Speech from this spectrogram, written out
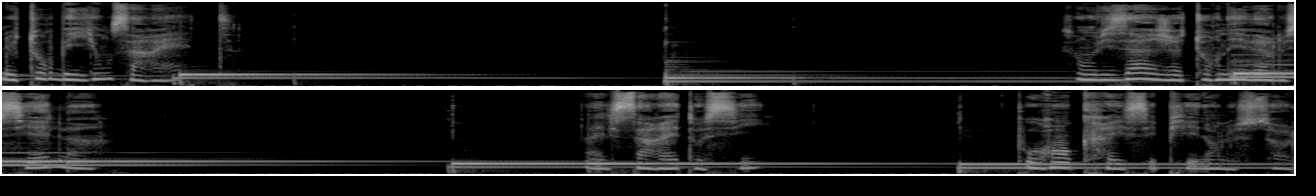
Le tourbillon s'arrête. Son visage tourné vers le ciel. S'arrête aussi pour ancrer ses pieds dans le sol.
